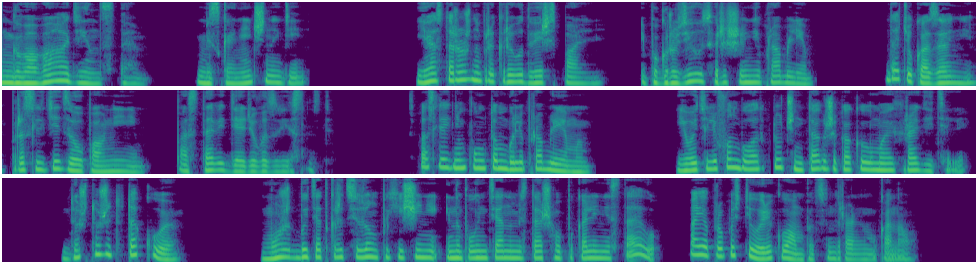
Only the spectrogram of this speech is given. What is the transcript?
Глава одиннадцатая. Бесконечный день. Я осторожно прикрыла дверь спальни и погрузилась в решение проблем. Дать указания, проследить за выполнением, поставить дядю в известность. С последним пунктом были проблемы. Его телефон был отключен так же, как и у моих родителей. Да что же это такое? Может быть, открыт сезон похищений инопланетянами старшего поколения Стайлу, а я пропустила рекламу по центральному каналу.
